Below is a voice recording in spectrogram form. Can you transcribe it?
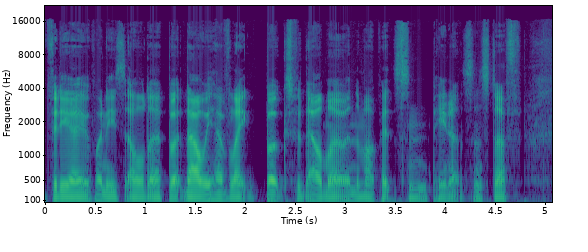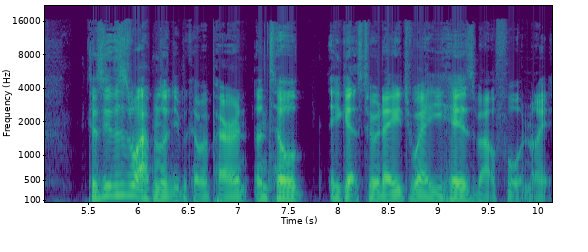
video when he's older. But now we have like books with Elmo and the Muppets and Peanuts and stuff. Because this is what happens when you become a parent. Until he gets to an age where he hears about Fortnite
